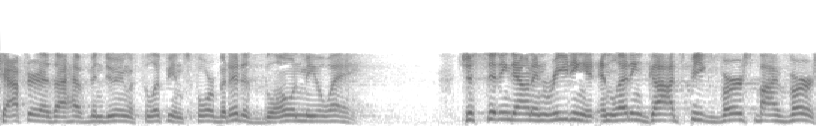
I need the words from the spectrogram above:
chapter as I have been doing with Philippians 4, but it has blown me away. Just sitting down and reading it and letting God speak verse by verse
